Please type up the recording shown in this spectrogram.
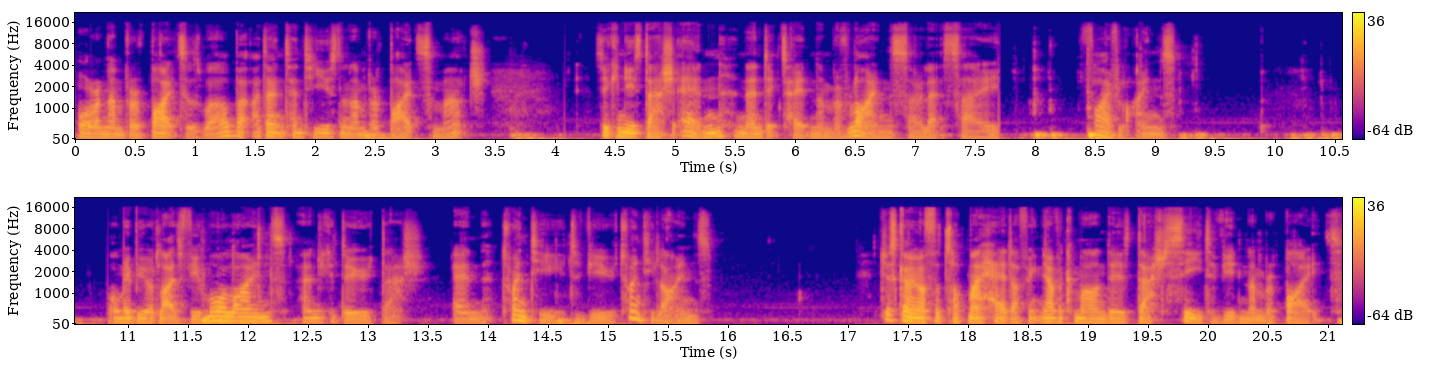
or a number of bytes as well, but I don't tend to use the number of bytes so much. So you can use dash n and then dictate the number of lines, so let's say five lines. Or maybe you would like to view more lines, and you could do dash n20 to view 20 lines. Just going off the top of my head, I think the other command is dash c to view the number of bytes.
